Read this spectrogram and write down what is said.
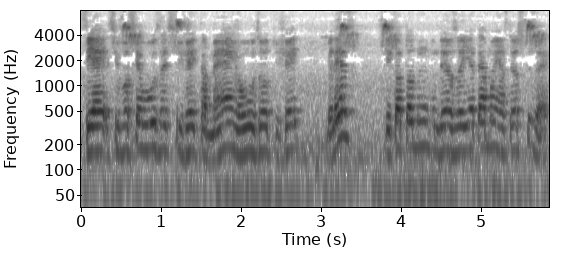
se, é, se você usa esse jeito também ou usa outro jeito, beleza? Fica todo mundo com Deus aí até amanhã, se Deus quiser.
